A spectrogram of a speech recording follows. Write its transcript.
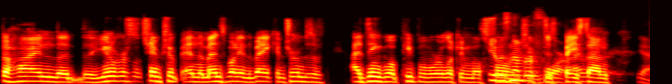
behind the, the Universal Championship and the Men's Money in the Bank in terms of I think what people were looking most it was number to, four, just based on yeah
